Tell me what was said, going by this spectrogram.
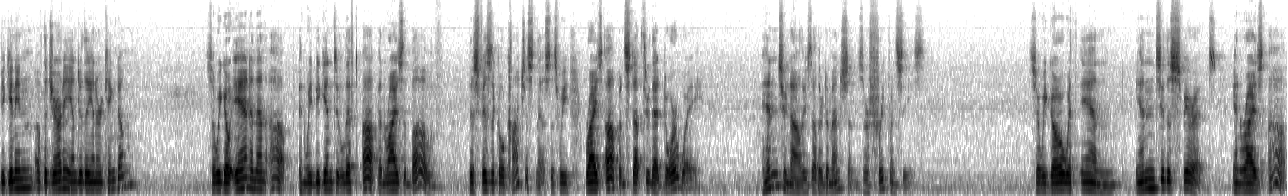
beginning of the journey into the inner kingdom. So we go in and then up, and we begin to lift up and rise above this physical consciousness as we rise up and step through that doorway into now these other dimensions or frequencies. So we go within into the Spirit and rise up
